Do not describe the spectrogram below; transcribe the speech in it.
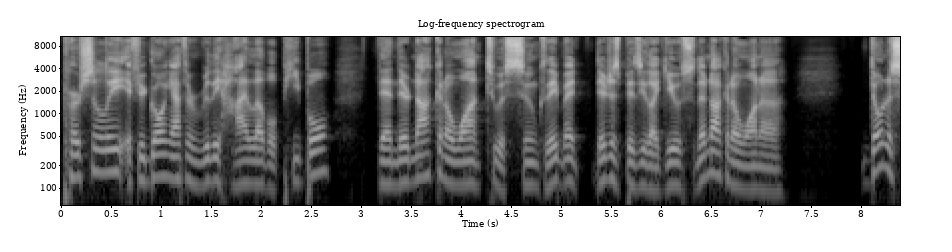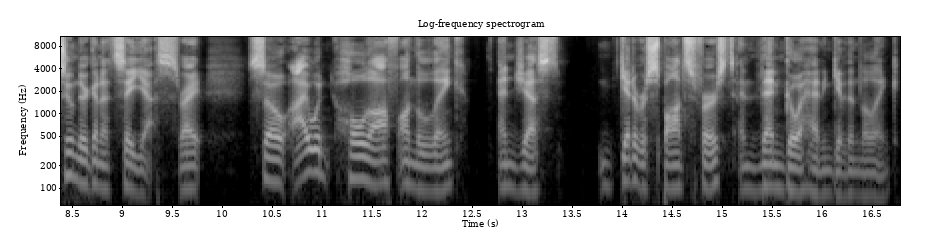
personally, if you're going after really high level people, then they're not going to want to assume because they they're just busy like you. So they're not going to want to, don't assume they're going to say yes, right? So I would hold off on the link and just get a response first and then go ahead and give them the link.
